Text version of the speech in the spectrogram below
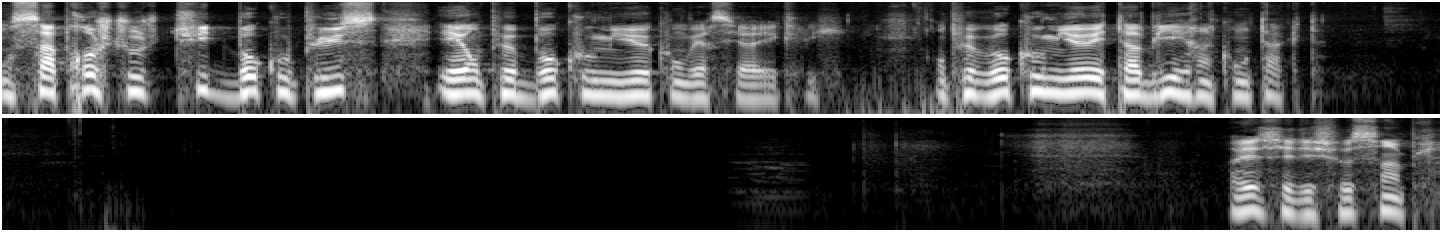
on s'approche tout de suite beaucoup plus et on peut beaucoup mieux converser avec lui. On peut beaucoup mieux établir un contact. Oui, c'est des choses simples.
